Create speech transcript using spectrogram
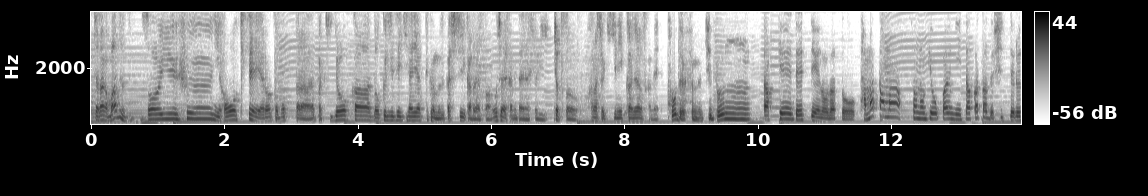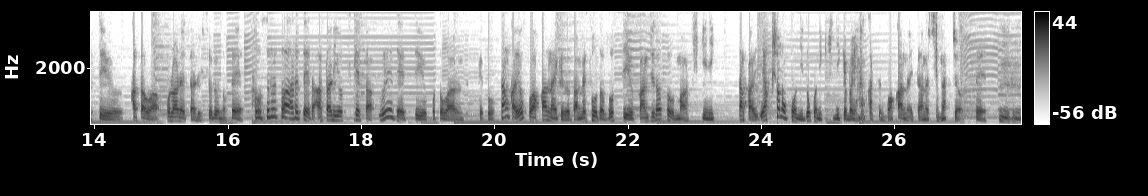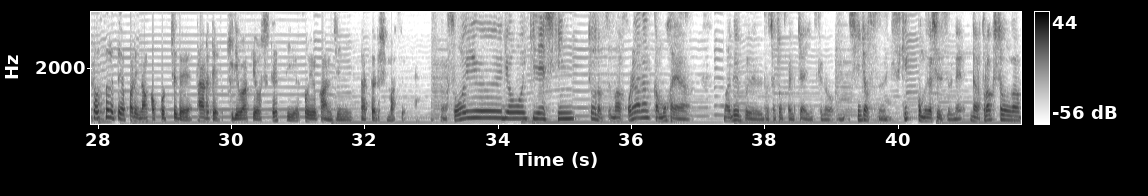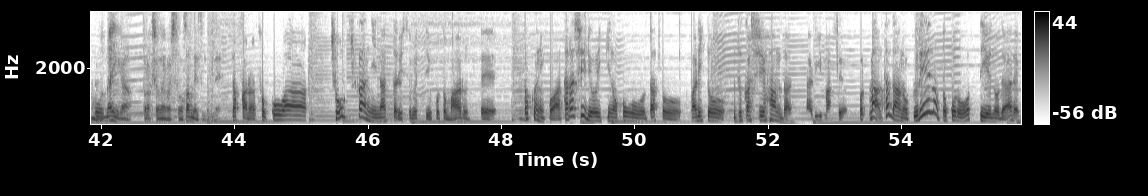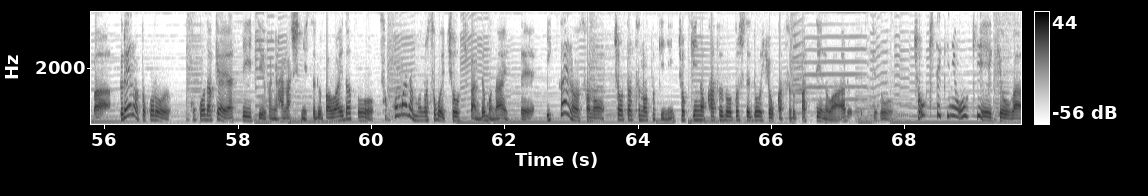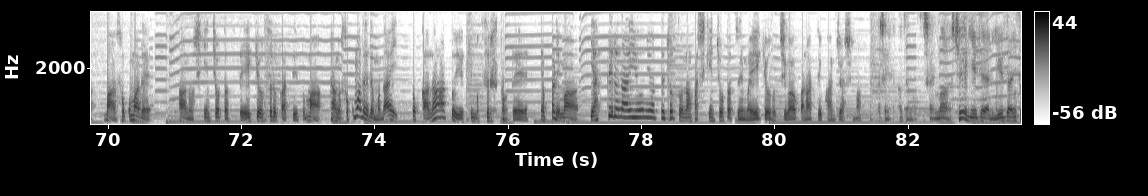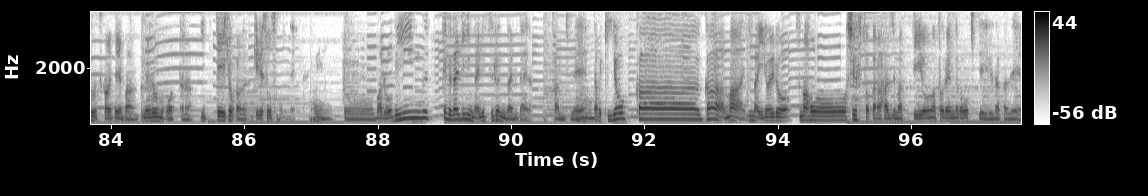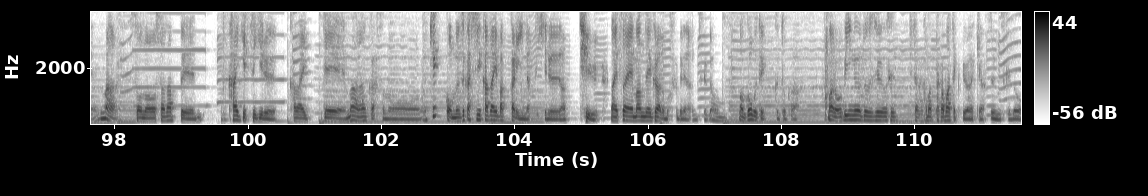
じゃあなんかまずそういうふうに法規制やろうと思ったらやっぱ起業家独自でいきなりやっていくの難しいからやっぱ落合さんみたいな人にちょっと話を聞きに行く感じなんですかね。そうですね。自分だけでっていうのだとたまたまその業界にいた方で知ってるっていう方はおられたりするのでそうするとある程度当たりをつけた上でっていうことはあるんですけどなんかよくわかんないけどダメそうだぞっていう感じだとまあ聞きになんか役所の方にどこに聞きに行けばいいのかっていうのも分かんないって話になっちゃうので、うんうん、そうするとやっぱりなんかこっちである程度切り分けをしてっていうそういう感じになったりしますよね。そういう領域で資金調達、まあ、これはなんかもはや、まあ、ループの社長とか言っちゃいいんですけど、資金調達結構難しいですよね。だからトラクションがこう、何がトラクションなのかちょっと分かんないですもんね。だからそこは長期間になったりするっていうこともあるんで、特にこう新しい領域の方だと割と難しい判断になりますよ。まあ、ただあのグレーのところをっていうのであればグレーのところをここだけはやっていいっていうふうに話にする場合だとそこまでものすごい長期間でもないので1回のその調達の時に直近の活動としてどう評価するかっていうのはあるんですけど長期的に大きい影響が、まあ、そこまであの資金調達って影響するかっていうと、まあ、あのそこまででもないのかなという気もするのでやっぱりまあやってる内容によってちょっとなんか資金調達にも影響度違うかなっていう感じはします。確かにありがとうございます。確かにまあ収益入れてたりユーザーにすごい使われてればグレードの方だったら一定評価が受けれそうですもんね、うんとまあ、ロビーイングって具体的に何するんだみたいな感じで、うん、多分起業家がまあ今いろいろスマホシフトから始まっていろんなトレンドが起きている中で今そのスタートアップで解決できる課題って、まあなんかその、結構難しい課題ばっかりになってきてるなっていう、まあ、それは M&A クラウドも含めてなんですけど、うん、まあ、ゴブテックとか、まあ、ロビングの重要性って高まっていくような気がするんですけど、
